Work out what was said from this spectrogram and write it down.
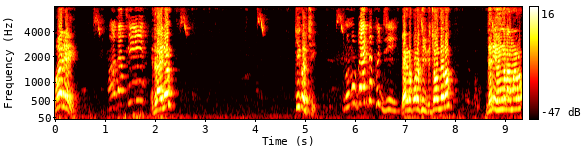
কই রে এদের আইলো কি করছি ব্যাগটা খুঁজছি। ব্যাগটা পরে খুঁজবি চল দেরো দেরি হয়ে গেল আমারও।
